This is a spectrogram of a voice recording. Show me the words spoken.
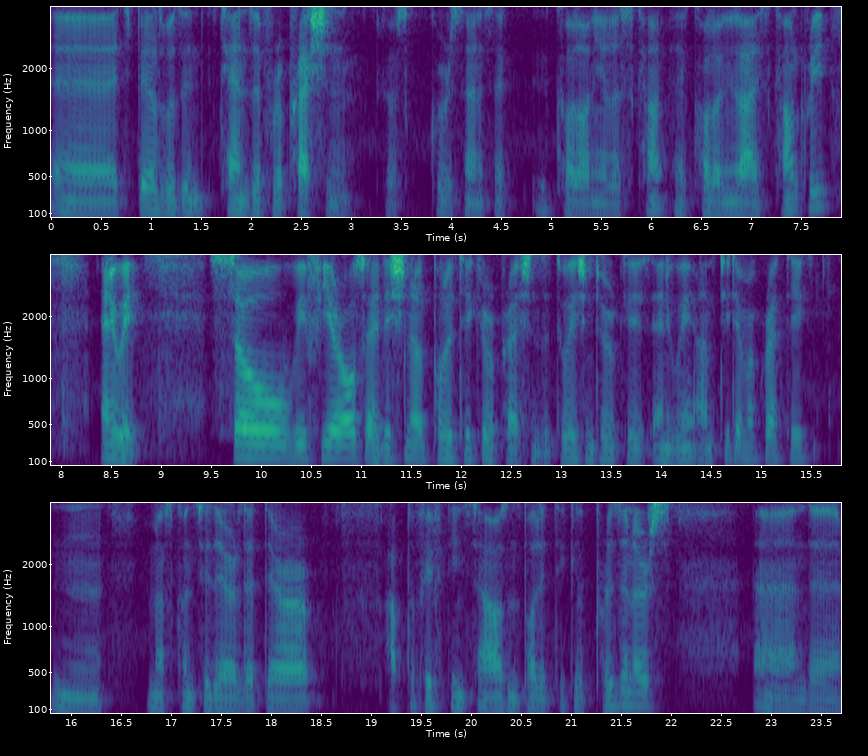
uh, it's built with intents of repression because Kurdistan is a colonialist, a colonialized country. Anyway, so we fear also additional political repression. The situation in Turkey is anyway anti-democratic. Mm, we must consider that there are up to 15,000 political prisoners and uh,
